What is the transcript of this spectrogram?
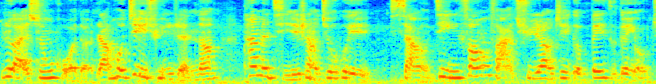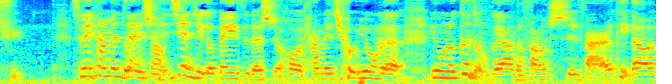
热爱生活的，然后这群人呢，他们其实上就会想尽方法去让这个杯子更有趣。所以他们在呈现这个杯子的时候，他们就用了 用了各种各样的方式，反而给到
